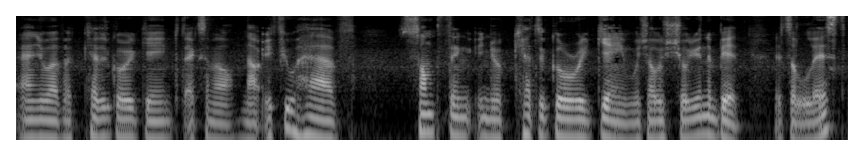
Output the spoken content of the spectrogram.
and you have a category game.xml. Now, if you have something in your category game, which I will show you in a bit, it's a list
